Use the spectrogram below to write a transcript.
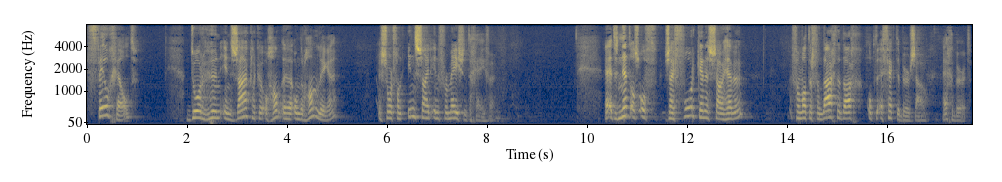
veel geld door hun in zakelijke eh, onderhandelingen een soort van inside information te geven. Het is net alsof zij voorkennis zou hebben van wat er vandaag de dag op de effectenbeurs zou hè, gebeurt.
